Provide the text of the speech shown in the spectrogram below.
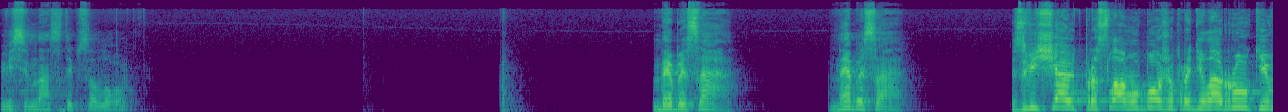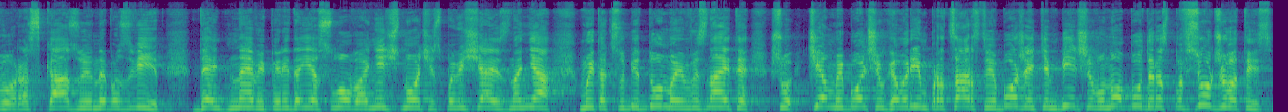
18-й псалом. Небеса, небеса звіщають про славу Божу, про діла рук Його, розказує небозвіт. День дневі передає слово, а ніч ночі сповіщає знання. Ми так собі думаємо, ви знаєте, що чим ми більше говоримо про Царство Боже, тим більше воно буде розповсюджуватись.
